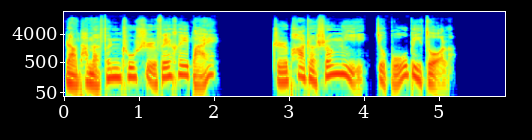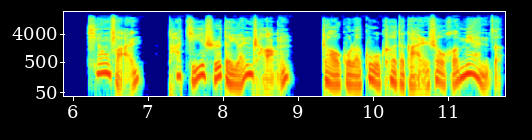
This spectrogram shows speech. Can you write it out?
让他们分出是非黑白，只怕这生意就不必做了。相反，他及时的圆场，照顾了顾客的感受和面子。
